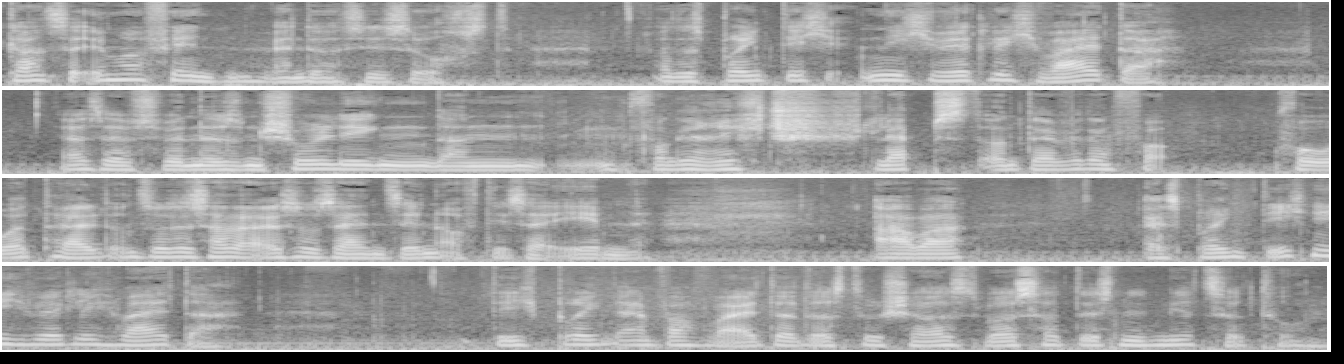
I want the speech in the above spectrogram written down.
kannst du immer finden, wenn du sie suchst. Und das bringt dich nicht wirklich weiter. Ja, selbst wenn du einen Schuldigen dann vor Gericht schleppst und der wird dann ver verurteilt und so, das hat also seinen Sinn auf dieser Ebene. Aber es bringt dich nicht wirklich weiter. Dich bringt einfach weiter, dass du schaust, was hat das mit mir zu tun.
